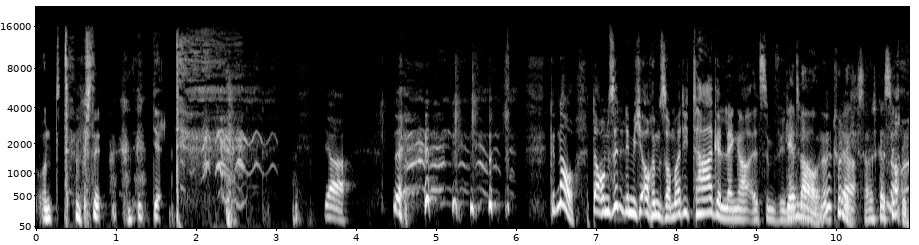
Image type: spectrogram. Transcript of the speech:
Und ja. genau, darum sind nämlich auch im Sommer die Tage länger als im Winter. Genau, ne? natürlich. Ja, das ist ganz genau.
